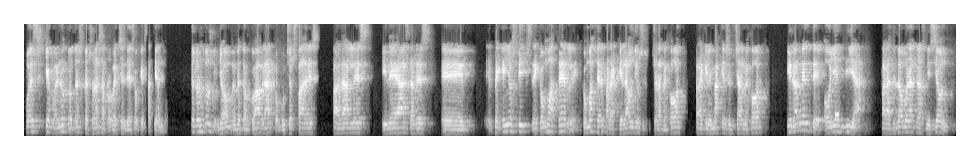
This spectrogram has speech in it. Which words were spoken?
pues qué bueno que otras personas aprovechen de eso que está haciendo. Entonces nosotros, yo me tocó hablar con muchos padres para darles ideas, darles eh, pequeños tips de cómo hacerle, cómo hacer para que el audio se escuchara mejor, para que la imagen se escuchara mejor. Y realmente hoy en día, para hacer una buena transmisión,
